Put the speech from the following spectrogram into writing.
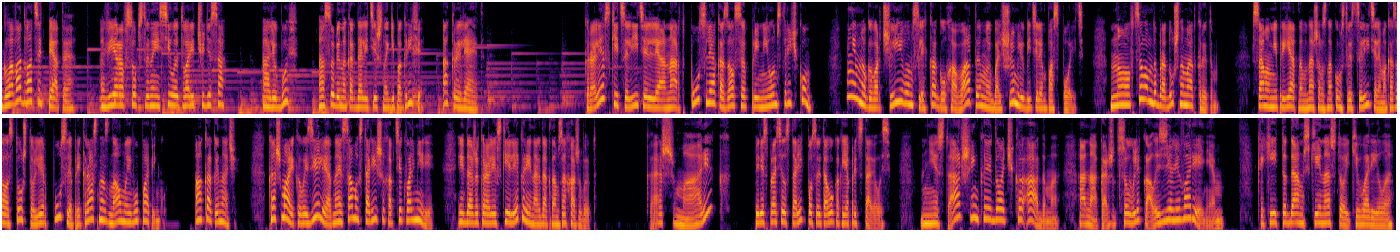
Глава 25. Вера в собственные силы творит чудеса, а любовь, особенно когда летишь на гипогрифе, окрыляет. Королевский целитель Леонард Пусли оказался примилым старичком, немного ворчливым, слегка глуховатым и большим любителем поспорить, но в целом добродушным и открытым. Самым неприятным в нашем знакомстве с целителем оказалось то, что Лер Пусля прекрасно знал моего папеньку. А как иначе? Кошмариковое зелье – одна из самых старейших аптек в Альмерии, и даже королевские лекари иногда к нам захаживают. «Кошмарик?» – переспросил старик после того, как я представилась. «Не старшенькая дочка Адама. Она, кажется, увлекалась зельеварением». Какие-то дамские настойки варила».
